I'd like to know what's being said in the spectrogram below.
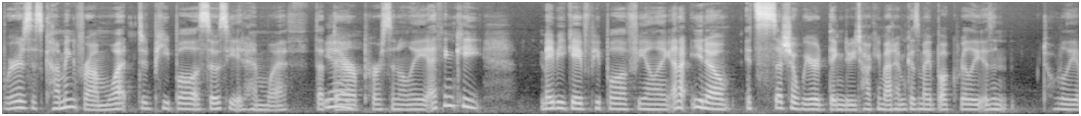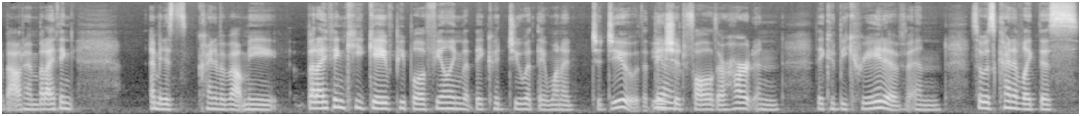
where is this coming from? What did people associate him with that Yeah. they're personally? I think he maybe gave people a feeling, and you know, it's such a weird thing to be talking about him because my book really isn't totally about him. But I think, I mean, it's kind of about me. But I think he gave people a feeling that they could do what they wanted to do, that they Yeah. should follow their heart and they could be creative. And so it's kind of like this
